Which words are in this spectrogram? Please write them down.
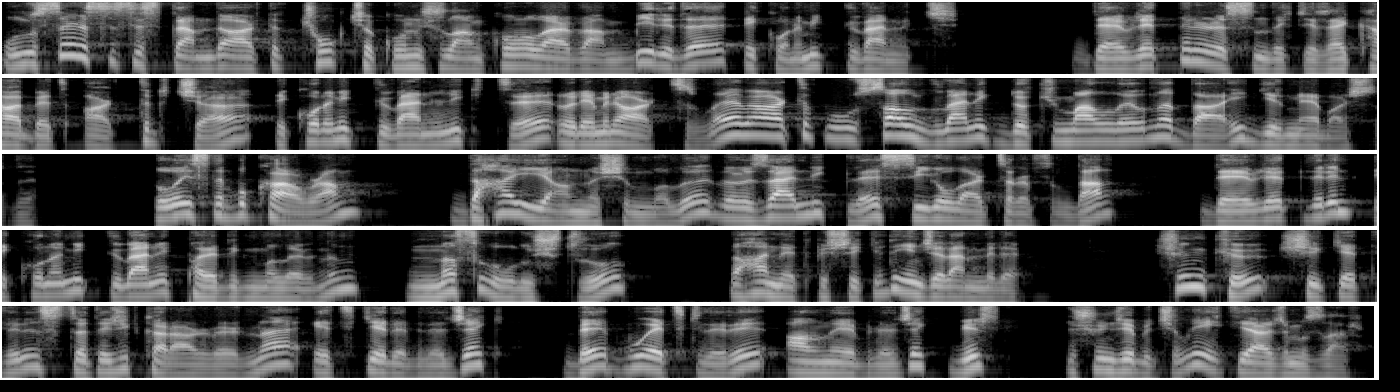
Uluslararası sistemde artık çokça konuşulan konulardan biri de ekonomik güvenlik. Devletler arasındaki rekabet arttıkça ekonomik güvenlik de önemini arttırmaya ve artık ulusal güvenlik dokümanlarına dahi girmeye başladı. Dolayısıyla bu kavram daha iyi anlaşılmalı ve özellikle CEO'lar tarafından devletlerin ekonomik güvenlik paradigmalarının nasıl oluştuğu daha net bir şekilde incelenmeli. Çünkü şirketlerin stratejik kararlarına etki edebilecek ve bu etkileri anlayabilecek bir düşünce biçimine ihtiyacımız var.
